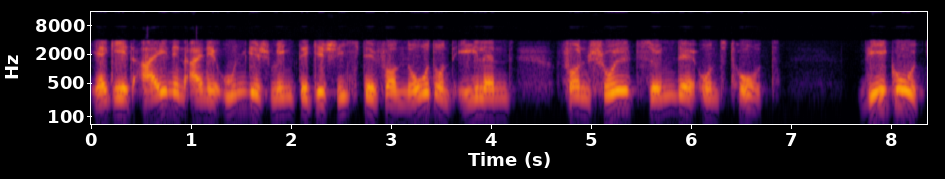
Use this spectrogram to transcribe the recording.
er geht ein in eine ungeschminkte Geschichte von Not und Elend, von Schuld, Sünde und Tod. Wie gut,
